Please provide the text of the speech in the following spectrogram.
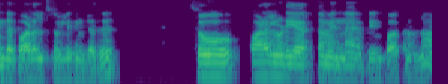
இந்த பாடல் சொல்லுகின்றது. சோ பாடலுடைய அர்த்தம் என்ன அப்படின்னு பார்க்கணும்னா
